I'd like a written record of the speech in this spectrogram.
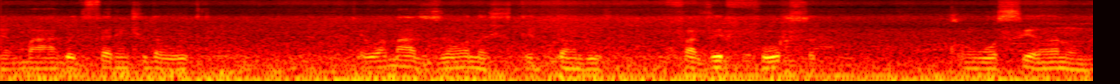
É uma água diferente da outra é o Amazonas tentando fazer força com o oceano. Né?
